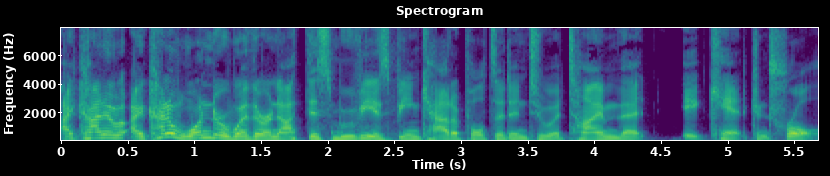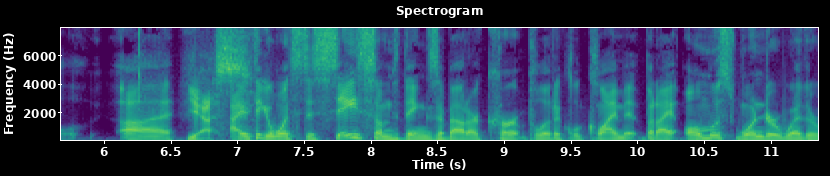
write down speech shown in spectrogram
I kind of I kind of wonder whether or not this movie is being catapulted into a time that it can't control. Uh, Yes. I think it wants to say some things about our current political climate, but I almost wonder whether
